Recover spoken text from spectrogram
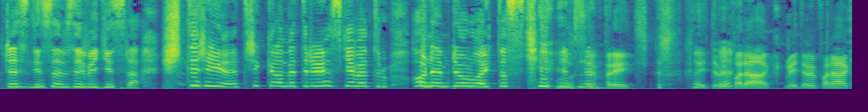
Přesně jsem si vytisla. 4, 3 km 200 metrů, honem dolů, ať to stihnu. Musím pryč. Dejte mi padák, dejte mi padák.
